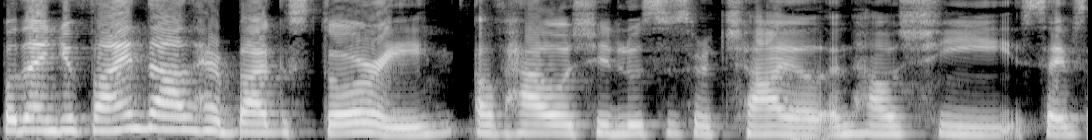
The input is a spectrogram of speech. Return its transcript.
But then you find out her backstory of how she loses her child and how she saves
